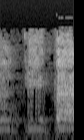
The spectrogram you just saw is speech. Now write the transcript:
الكتاب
